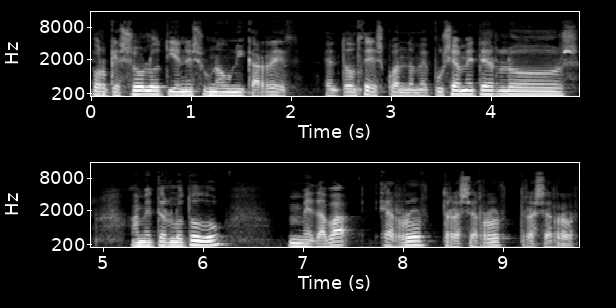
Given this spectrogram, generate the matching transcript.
porque solo tienes una única red. Entonces, cuando me puse a meterlos, a meterlo todo, me daba error tras error tras error.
